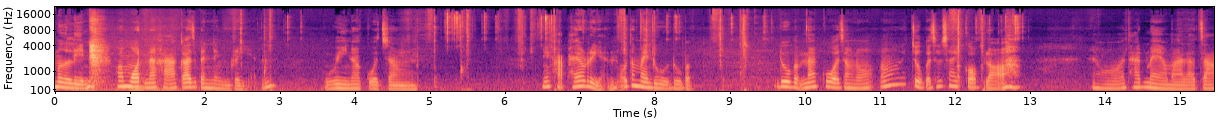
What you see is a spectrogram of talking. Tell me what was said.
เมอร์ลิน พ่อมดนะคะ ก็จะเป็นหนึ่งเหรียญอุ้ยน่ากลัวจัง นี่ค่ะไพ่เหรียญ โอ้ทำไมดูดูแบบ ดูแบบน่ากลัวจังเนาะอ๋อจูบกับเจ้าชายกบเหรออ๋อทาสแมวมาแล้วจ้า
